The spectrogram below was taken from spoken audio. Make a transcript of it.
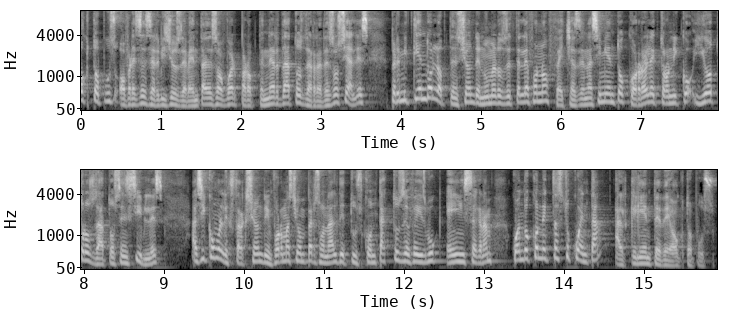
Octopus ofrece servicios de venta de software para obtener datos de redes sociales, permitiendo la obtención de números de teléfono, fechas de nacimiento, correo electrónico y otros datos sensibles, así como la extracción de información personal de tus contactos de Facebook e Instagram cuando conectas tu cuenta al cliente de Octopus.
